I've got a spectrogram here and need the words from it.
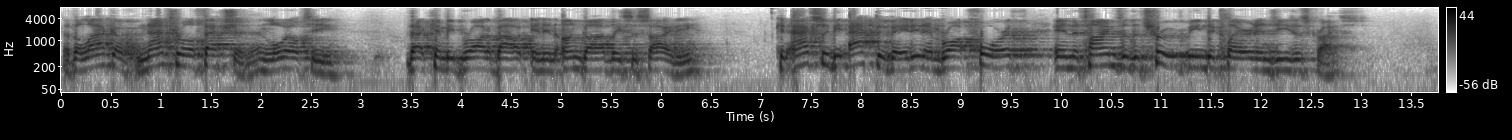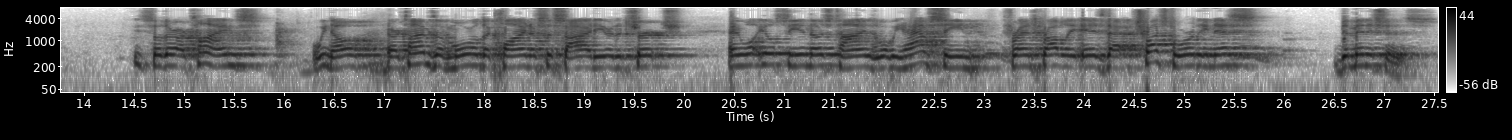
That the lack of natural affection and loyalty that can be brought about in an ungodly society can actually be activated and brought forth in the times of the truth being declared in Jesus Christ. So there are times, we know, there are times of moral decline of society or the church. And what you'll see in those times, what we have seen, friends, probably is that trustworthiness diminishes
